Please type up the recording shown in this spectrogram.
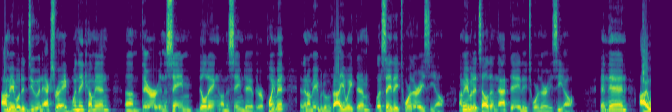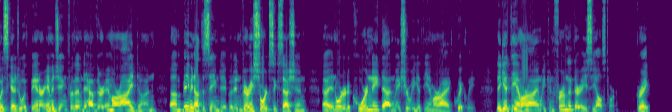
I'm able to do an x ray when they come in. Um, they're in the same building on the same day of their appointment, and then I'm able to evaluate them. Let's say they tore their ACL. I'm able to tell them that day they tore their ACL. And then I would schedule with Banner Imaging for them to have their MRI done, um, maybe not the same day, but in very short succession uh, in order to coordinate that and make sure we get the MRI quickly. They get the MRI and we confirm that their ACL is torn. Great.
